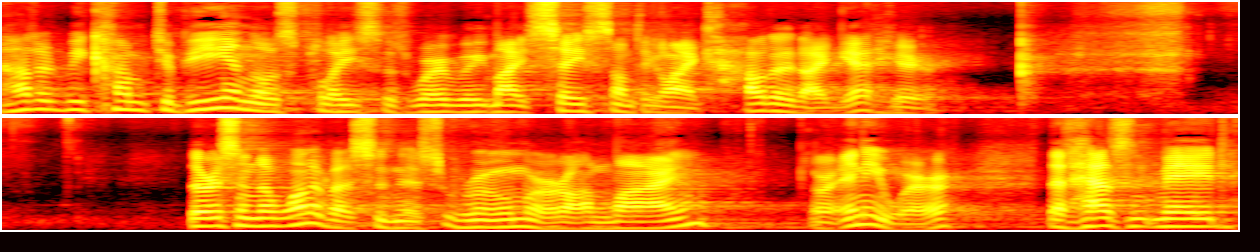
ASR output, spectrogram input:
how did we come to be in those places where we might say something like, How did I get here? There isn't a one of us in this room or online or anywhere that hasn't made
